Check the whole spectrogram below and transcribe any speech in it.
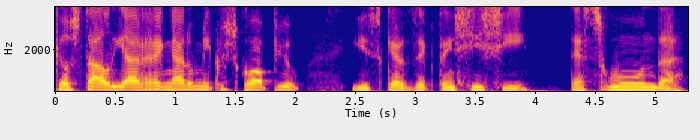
que ele está ali a arranhar o microscópio e isso quer dizer que tem xixi. Até segunda.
